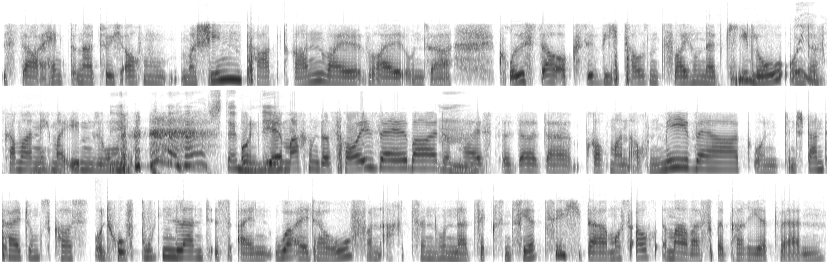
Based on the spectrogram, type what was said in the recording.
ist da hängt da natürlich auch ein Maschinenpark dran, weil weil unser größter Ochse wiegt 1200 Kilo und Ui. das kann man nicht mal eben so. Stimmt, und wir machen das Heu selber, das mm. heißt, äh, da, da braucht man auch ein Mähwerk und Instandhaltungskosten. Und Hof Butenland ist ein uralter Hof von 1846. Da muss auch immer was repariert werden.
